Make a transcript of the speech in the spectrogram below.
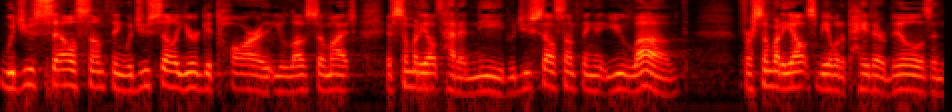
would you sell something? Would you sell your guitar that you love so much if somebody else had a need? Would you sell something that you loved? For somebody else to be able to pay their bills. And,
